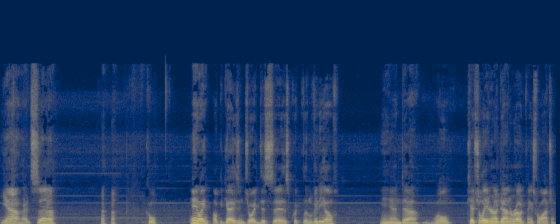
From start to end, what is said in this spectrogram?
yeah, that's uh, cool. Anyway, hope you guys enjoyed this, uh, this quick little video. And uh, we'll catch you later on down the road. Thanks for watching.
